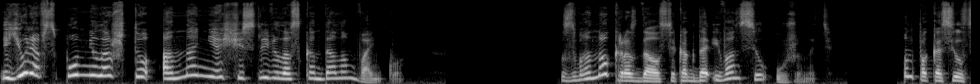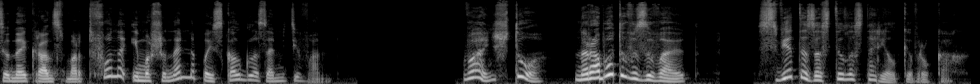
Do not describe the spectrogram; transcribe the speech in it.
Юля вспомнила, что она не осчастливила скандалом Ваньку. Звонок раздался, когда Иван сел ужинать. Он покосился на экран смартфона и машинально поискал глазами диван. «Вань, что, на работу вызывают?» Света застыла с тарелкой в руках.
